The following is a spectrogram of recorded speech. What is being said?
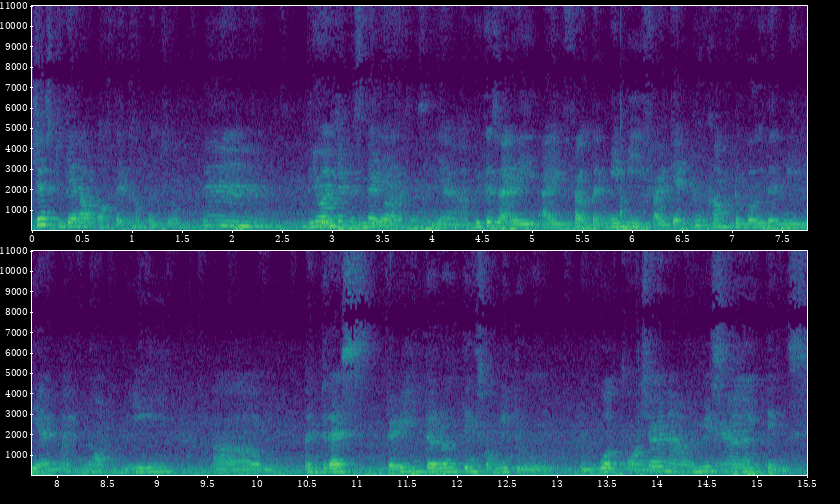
just to get out of that comfort zone. hmm, you wanted to step out of it. Yeah, because I, I felt that maybe if I get too comfortable, then maybe I might not really um, address very internal things for me to, to work on out, risky yeah. things.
